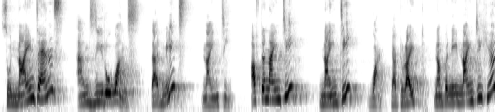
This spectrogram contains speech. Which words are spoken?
So 9 tens and 0 ones. That makes 90. After 90, 91. You have to write number name 90 here.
